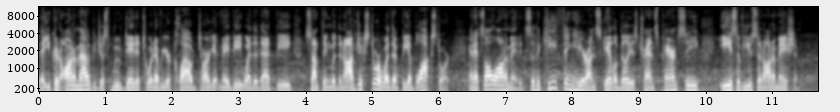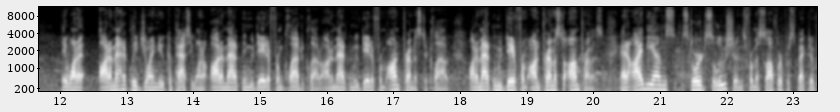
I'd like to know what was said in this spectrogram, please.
that you can automatically just move data to whatever your cloud target may be, whether that be something with an object store, whether it be a block store, and it's all automated. So the key thing here on scalability is transparency, ease of use, and automation. They want to automatically join new capacity, want to automatically move data from cloud to cloud, automatically move data from on-premise to cloud, automatically move data from on-premise to on-premise. And IBM's storage solutions, from a software perspective,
